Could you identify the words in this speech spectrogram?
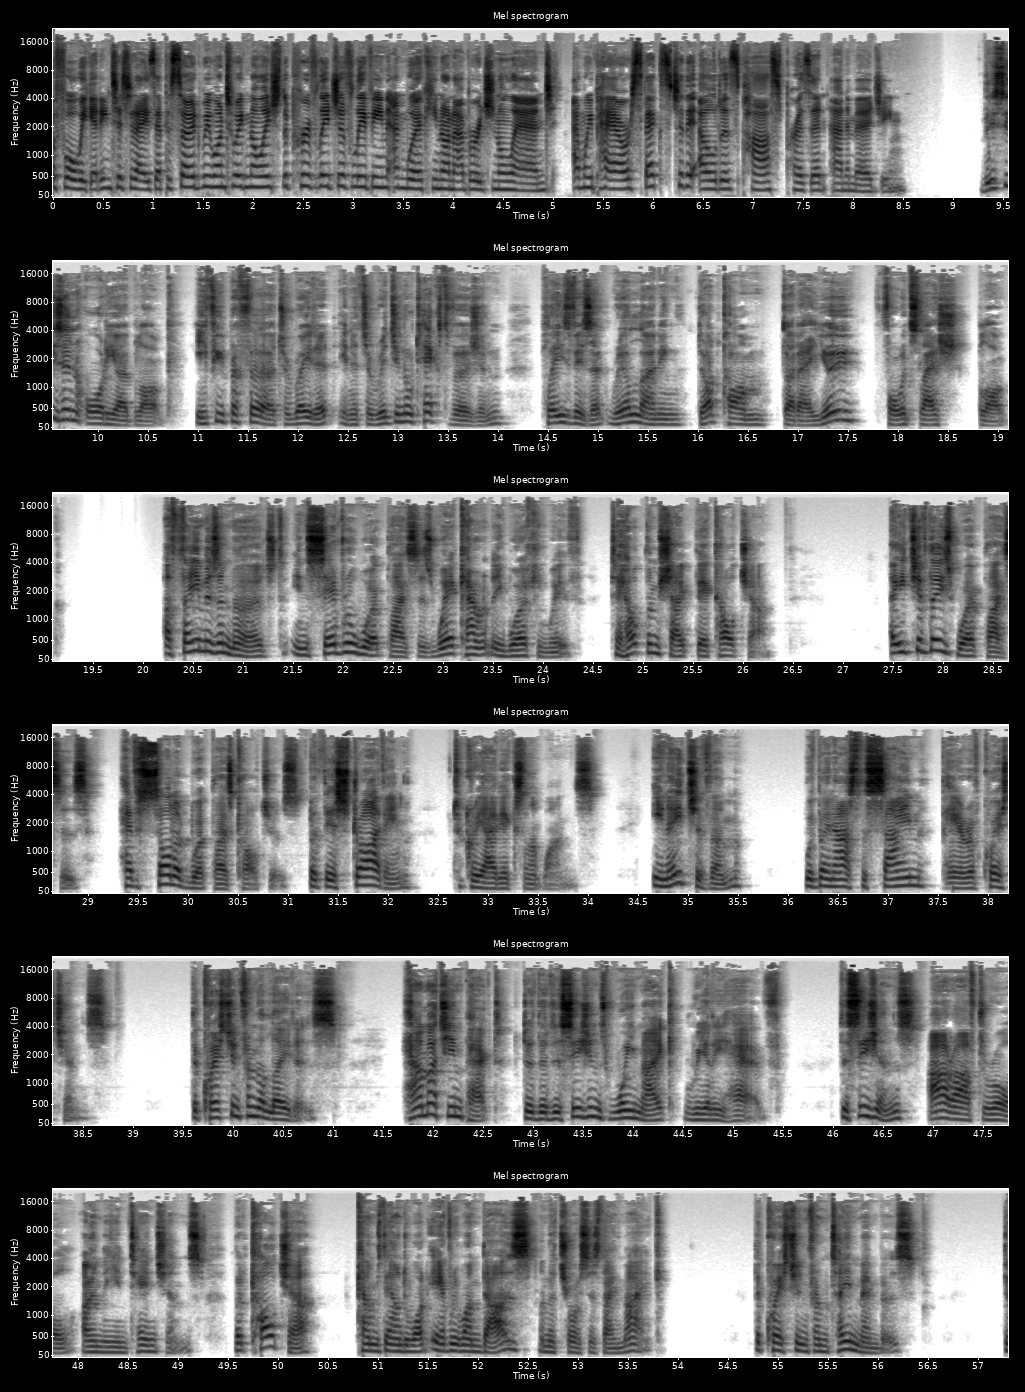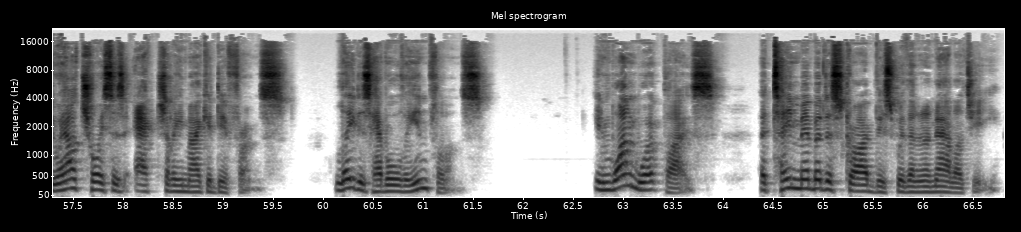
Before we get into today's episode, we want to acknowledge the privilege of living and working on Aboriginal land, and we pay our respects to the elders past, present, and emerging. This is an audio blog. If you prefer to read it in its original text version, please visit reallearning.com.au forward slash blog. A theme has emerged in several workplaces we're currently working with to help them shape their culture. Each of these workplaces have solid workplace cultures, but they're striving to create excellent ones. In each of them, we've been asked the same pair of questions. The question from the leaders how much impact do the decisions we make really have? Decisions are, after all, only intentions, but culture comes down to what everyone does and the choices they make. The question from team members do our choices actually make a difference? Leaders have all the influence. In one workplace, a team member described this with an analogy.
